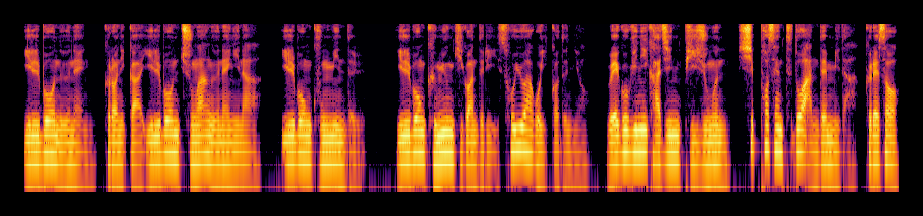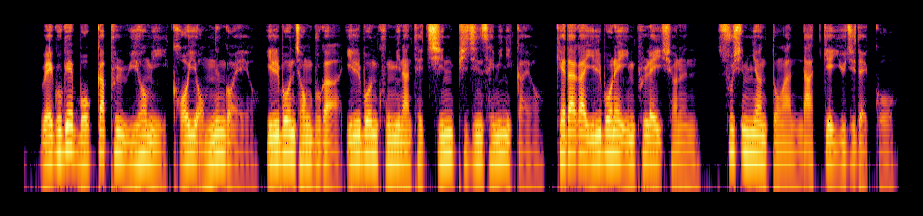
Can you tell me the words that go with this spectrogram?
일본 은행, 그러니까 일본 중앙은행이나 일본 국민들, 일본 금융기관들이 소유하고 있거든요. 외국인이 가진 비중은 10%도 안 됩니다. 그래서 외국에 못 갚을 위험이 거의 없는 거예요. 일본 정부가 일본 국민한테 진 빚인 셈이니까요. 게다가 일본의 인플레이션은 수십 년 동안 낮게 유지됐고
